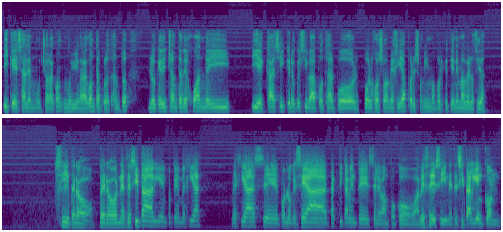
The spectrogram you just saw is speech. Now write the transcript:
y que sale mucho a la, muy bien a la contra. Por lo tanto, lo que he dicho antes de Juan de y, y Escasi, creo que sí va a apostar por, por Mejías por eso mismo, porque tiene más velocidad. Sí, pero, pero necesita alguien, porque Mejías, Mejías eh, por lo que sea, tácticamente se le va un poco a veces y necesita a alguien con,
